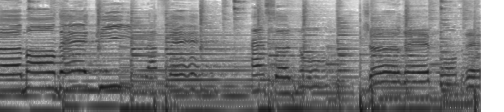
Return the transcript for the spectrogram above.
demandez qui l'a fait, un seul nom, je répondrai.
